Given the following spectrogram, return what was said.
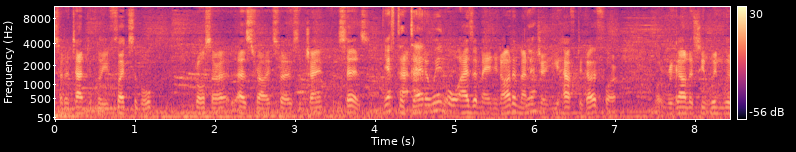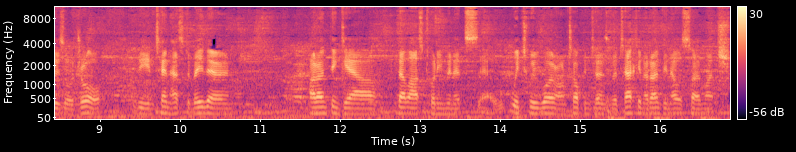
sort of tactically flexible, but also as Alex Ferguson says, You have to dare to win. Or as a Man United manager, you have to go for it, regardless you win, lose, or draw. The intent has to be there, and I don't think our that last 20 minutes, uh, which we were on top in terms of attacking, I don't think that was so much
